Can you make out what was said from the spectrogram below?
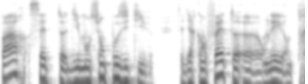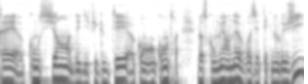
par cette dimension positive. C'est-à-dire qu'en fait, euh, on est très conscient des difficultés euh, qu'on rencontre lorsqu'on met en œuvre ces technologies,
